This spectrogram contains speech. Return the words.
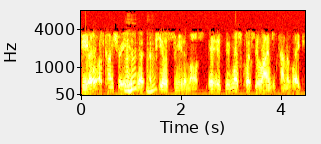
feel of country Uh-huh, is what uh-huh. appeals to me the most. It, it, it most closely aligns with kind of like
